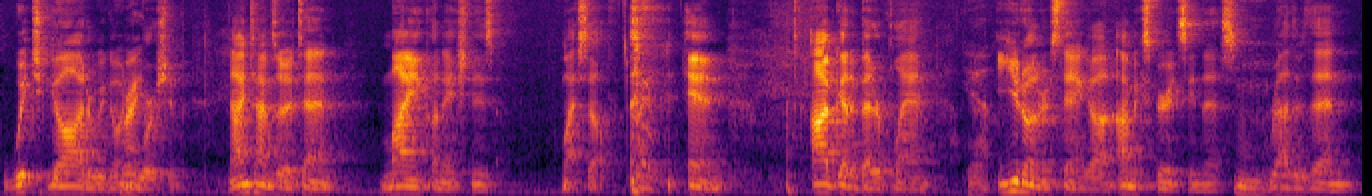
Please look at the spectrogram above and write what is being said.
which God are we going Right. to worship? Nine times out of ten, my inclination is myself. and I've got a better plan. Yeah. You don't understand God. I'm experiencing this rather than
